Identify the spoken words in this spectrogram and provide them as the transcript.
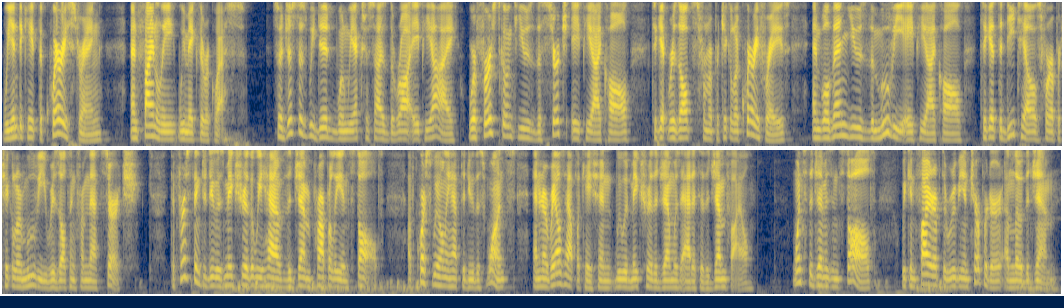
we indicate the query string, and finally, we make the request. So just as we did when we exercised the raw API, we're first going to use the search API call to get results from a particular query phrase, and we'll then use the movie API call to get the details for a particular movie resulting from that search. The first thing to do is make sure that we have the gem properly installed. Of course, we only have to do this once, and in a Rails application, we would make sure the gem was added to the gem file. Once the gem is installed, we can fire up the Ruby interpreter and load the gem.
